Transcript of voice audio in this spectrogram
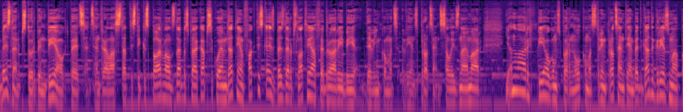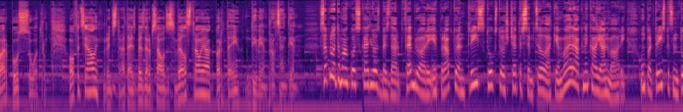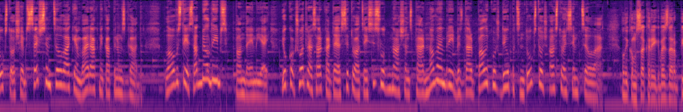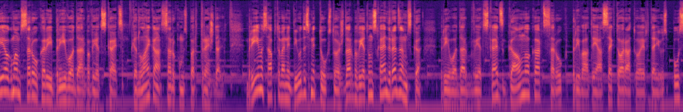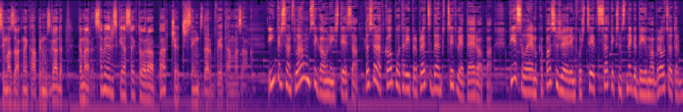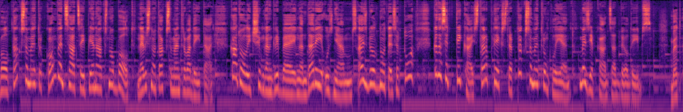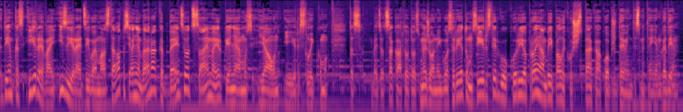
Bezdarbs turpina pieaugt pēc centrālās statistikas pārvaldes darba spēka apsakojuma datiem. Faktiskais bezdarbs Latvijā februārī bija 9,1%. Salīdzinājumā ar janvāri pieaugums par 0,3%, bet gada griezumā par pusotru. Oficiāli reģistrētais bezdarbs audzis vēl straujāk par teju 2%. Saprotamākos skaitļos bezdarba februārī ir par aptuveni 3400 cilvēkiem vairāk nekā janvārī un par 13600 cilvēkiem vairāk nekā pirms gada. Lauvas tiesa atbildības pandēmijai, jo kopš otrās ārkārtējās situācijas izsludināšanas pērn novembrī bez darba palikuši 12800 cilvēku. Likuma sakarīgi bezdarba pieaugumam sarūk arī brīvo darba vietu skaits, kad laikā sarukums par trešdaļu. Brīvas aptuveni 20 tūkstoši darba vietu un skaidri redzams, ka brīvā brīvo darba vietu skaits galvenokārt sarūk privātajā sektorā, to ir te uz pusi mazāk nekā pirms gada, kamēr sabiedriskajā sektorā par 400 darba vietām mazāk. Interesants lēmums Igaunijas tiesā. Tas varētu kalpot arī par precedentu citvietā Eiropā. Tiesa lēma, ka pasažierim, kurš cietis satiksmes negadījumā braucot ar Bolt taksometru, kompensācija pienāks no Bolt, nevis no taksometra vadītāja. Kā to līdz šim gan gribēja, gan darīja uzņēmums, aizbildnoties ar to, ka tas ir tikai starpnieks starp taksometru un klientu, bez jebkādas atbildības. Bet tiem, kas īrē vai izīrē dzīvojamās telpas, jāņem vērā, ka beidzot saima ir pieņēmusi jaunu īres likumu. Tas beidzot sakārtotos mežonīgos rietumus īres tirgu, kuri joprojām bija palikuši spēkā kopš 90. gadiem.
